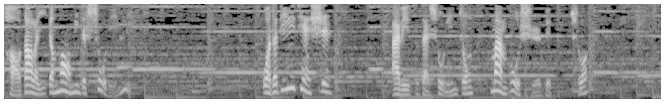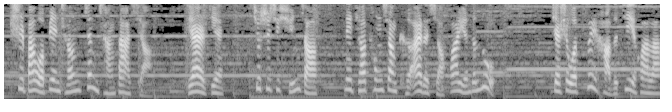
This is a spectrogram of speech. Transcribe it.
跑到了一个茂密的树林里。我的第一件事，爱丽丝在树林中漫步时对自己说：“是把我变成正常大小。”第二件就是去寻找那条通向可爱的小花园的路。这是我最好的计划了。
